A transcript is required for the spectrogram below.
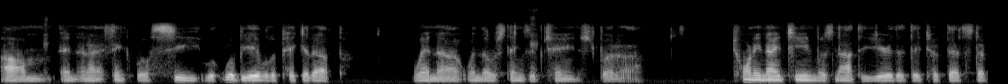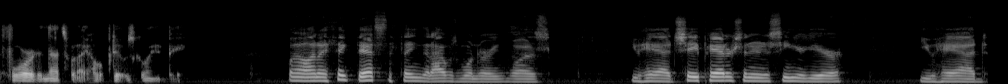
um, and and I think we'll see we'll, we'll be able to pick it up when uh, when those things have changed. But uh, 2019 was not the year that they took that step forward, and that's what I hoped it was going to be. Well, and I think that's the thing that I was wondering was you had Shea Patterson in his senior year, you had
